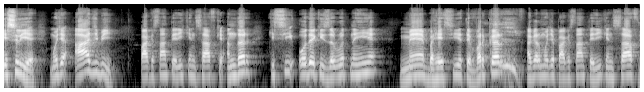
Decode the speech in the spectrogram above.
इसलिए मुझे आज भी पाकिस्तान तहरीक इंसाफ के अंदर किसी अहदे की ज़रूरत नहीं है। मैं बहसीत वर्कर अगर मुझे पाकिस्तान तहरीक इंसाफ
